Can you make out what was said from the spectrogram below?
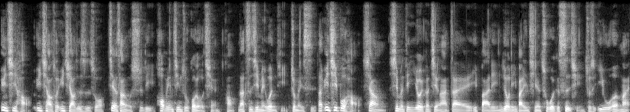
运气好，运气好说运气好就是说建商有实力，后面金主够有钱，好、那资金没问题就没事。那运气不好，像西门町也有一个建案，在一百零六年、一百零七年出过一个事情，就是义务二卖，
